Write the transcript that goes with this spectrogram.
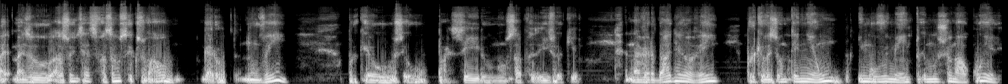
Mas, mas o, a sua insatisfação sexual, garota, não vem porque o seu parceiro não sabe fazer isso aquilo. Na verdade, ela vem porque você não tem nenhum envolvimento emocional com ele.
